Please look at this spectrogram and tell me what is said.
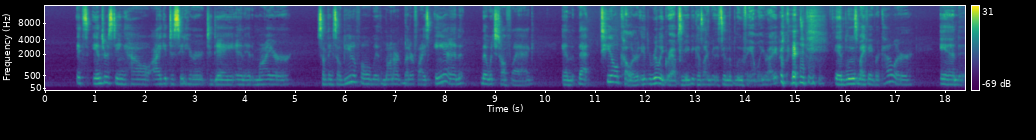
it's interesting how I get to sit here today and admire something so beautiful with monarch butterflies and the Wichita flag and that teal color. It really grabs me because I it's in the blue family, right? Okay, and blue is my favorite color, and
